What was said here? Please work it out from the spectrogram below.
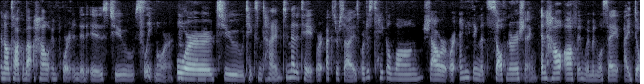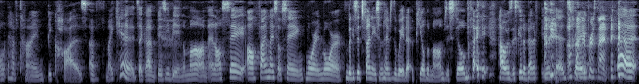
and I'll talk about how important it is to sleep more mm-hmm. or to take some time to meditate or exercise or just take a long shower or anything that's self nourishing. And how often women will say, I don't have time because of my kids. Like I'm busy being a mom. And I'll say, I'll find myself saying more and more because it's funny. Sometimes the way to appeal to moms is still by how is this going to benefit your kids? 100%. Right? But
